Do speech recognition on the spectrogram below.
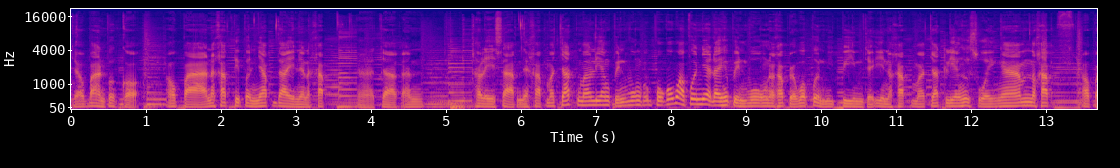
เนี่ยเจ้าบ้านเพิ่อนก็เอาป่านะครับ ที่เพิ่นยับได้เนี่ยนะครับจากอันทะเลสาบเนี่ยครับมาจัดมาเลี้ยงเป็นวงผมก็ว่าเพิ่อนเนี่ยได้ให้เป็นวงนะครับแปลว่าเพิ่อนมีปีมจะอีนะครับ มาจัดเลี้ยงให้สวยงามนะครับ เอาไป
